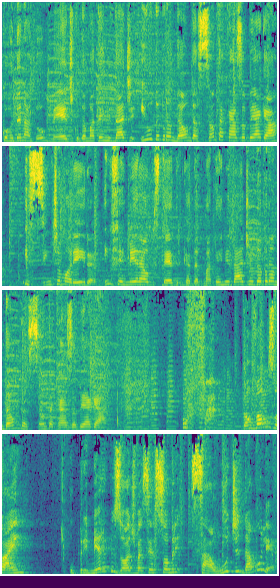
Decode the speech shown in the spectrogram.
coordenador médico da maternidade Hilda Brandão da Santa Casa BH, e Cíntia Moreira, enfermeira obstétrica da maternidade Hilda Brandão da Santa Casa BH. Ufa! Então vamos lá, hein? O primeiro episódio vai ser sobre saúde da mulher.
